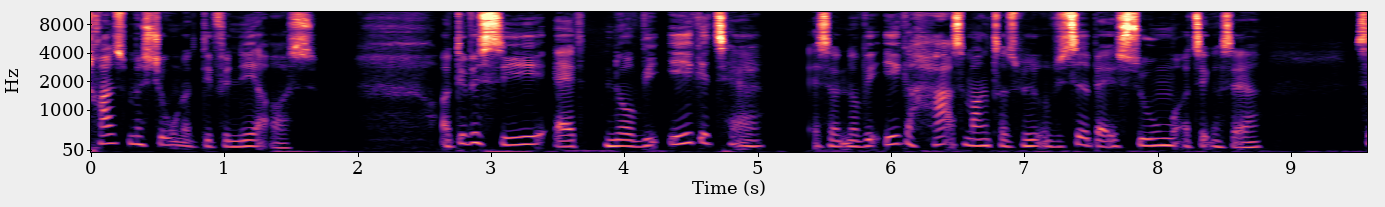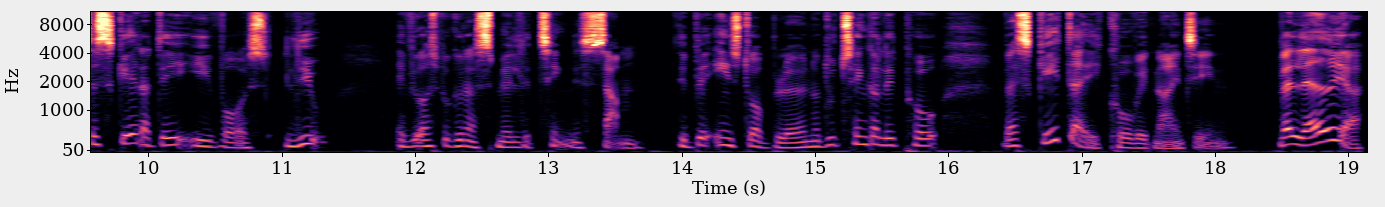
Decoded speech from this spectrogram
Transformationer definerer os. Og det vil sige, at når vi ikke tager, altså når vi ikke har så mange transformationer, vi sidder bag Zoom og ting og sager, så sker der det i vores liv, at vi også begynder at smelte tingene sammen. Det bliver en stor blø. Når du tænker lidt på, hvad skete der i covid-19? Hvad lavede jeg?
